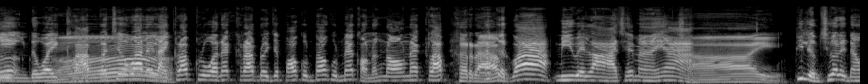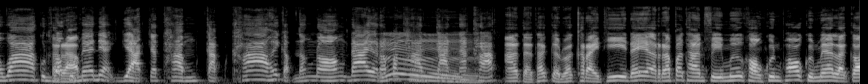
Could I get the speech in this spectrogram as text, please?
จริงด้วยครับอ๋อก็เชื่อว่าหลาย ๆ ครอบครัวนะครับ โดยเฉพาะคุณพ่อคุณแม่ของน้องๆนะครับครับถ้าเกิดว่ามีเวลาใช่ไหมอะใช่พี่เหลือมเชื่อเลยนะว่า คุณพ่อครับคุณแม่เนี่ยอยากจะทำกับข้าวให้กับน้องๆ ได้รับประทานกันนะครับอ่าแต่ถ้าเกิดว่าใครที่ได้รับประทานฝีมือของคุณพ่อคุณแม่แล้วก็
